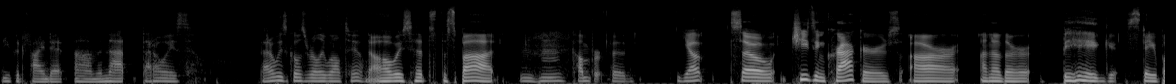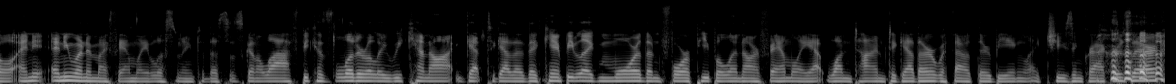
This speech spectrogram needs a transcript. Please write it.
you could find it. Um, and that that always that always goes really well too. That always hits the spot. Mm-hmm. Comfort food. Yep. So cheese and crackers are another big staple. Any anyone in my family listening to this is gonna laugh because literally we cannot get together. There can't be like more than four people in our family at one time together without there being like cheese and crackers there.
